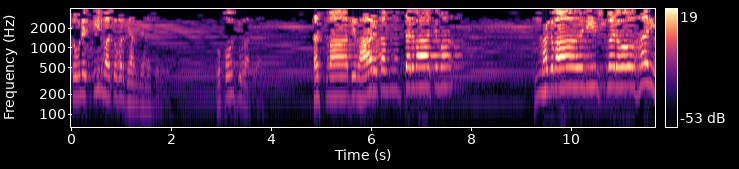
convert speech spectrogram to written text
तो उन्हें तीन बातों पर ध्यान देना चाहिए। वो कौन सी बात है? तस्माद भारतम सर्वात्मा भगवान ईश्वरो हरि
